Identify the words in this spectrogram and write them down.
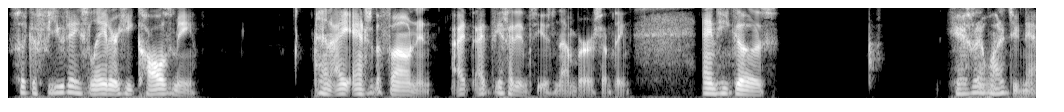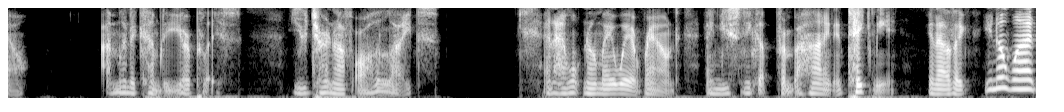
So like a few days later, he calls me, and I answer the phone, and I, I guess I didn't see his number or something, and he goes, "Here's what I want to do now. I'm gonna come to your place. You turn off all the lights, and I won't know my way around, and you sneak up from behind and take me." And I was like, "You know what?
